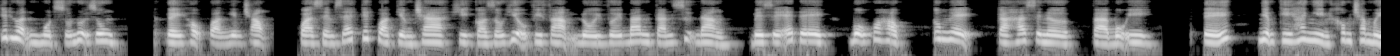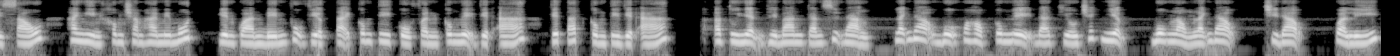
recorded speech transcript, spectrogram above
kết luận một số nội dung gây hậu quả nghiêm trọng. Qua xem xét kết quả kiểm tra khi có dấu hiệu vi phạm đối với Ban Cán sự Đảng, BCSD, Bộ Khoa học, Công nghệ, KHCN và Bộ Y tế, nhiệm kỳ 2016-2021 liên quan đến vụ việc tại Công ty Cổ phần Công nghệ Việt Á, viết tắt Công ty Việt Á. À, APSU nhận thấy Ban Cán sự Đảng, lãnh đạo Bộ Khoa học Công nghệ đã thiếu trách nhiệm, buông lỏng lãnh đạo, chỉ đạo, quản lý,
